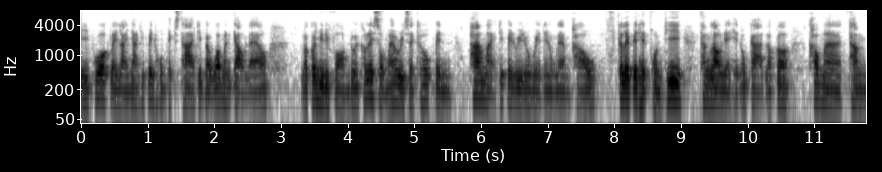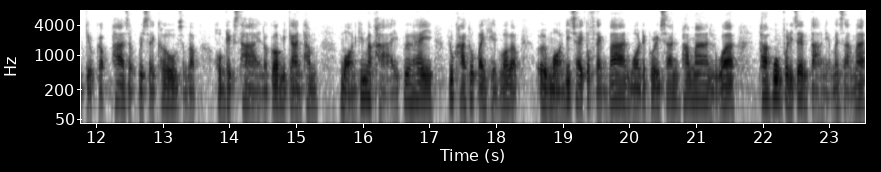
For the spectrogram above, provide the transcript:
มีพวกหลาย ๆ อย่างที่เป็นโฮมเท็กซ์ไทที่แบบว่ามันเก่าแล้ว แล้วก็ยูนิฟอร์มด้วย เขาเลยส่งมาให้รีไซเคิลเป็น ผ้าใหม่ที่เป็นรีโนเวทในโรงแรมเขา ก็เลยเป็นเหตุผลที่ทางเราเนี่ยเห็นโอกาส แล้วก็เข้ามาทำเกี่ยวกับผ้าสำหรับรีไซเคิลสำหรับโฮมเท็กซ์ไทแล้วก็มีการทำหมอนขึ้นมาขาย เพื่อให้ลูกค้าทั่วไปเห็นว่าแบบเออหมอนที่ใช้ตกแต่งบ้าน wall decoration ผ้าม่าน หรือว่าผ้าหุ้มเฟอร์นิเจอร์ต่างๆเนี่ยมันสามารถ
